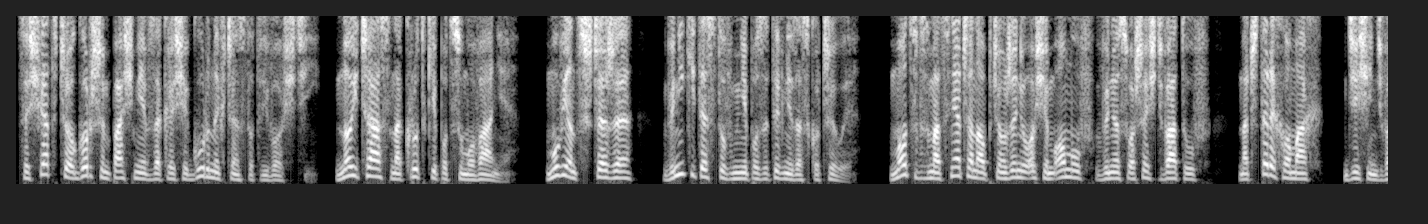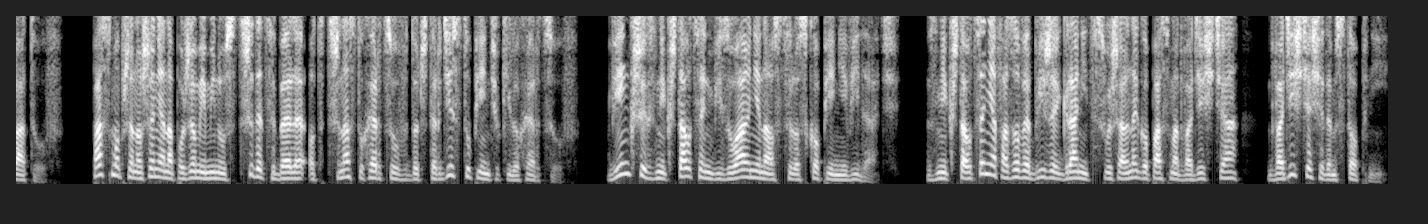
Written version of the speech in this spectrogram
co świadczy o gorszym paśmie w zakresie górnych częstotliwości. No i czas na krótkie podsumowanie. Mówiąc szczerze, wyniki testów mnie pozytywnie zaskoczyły. Moc wzmacniacza na obciążeniu 8 ohmów wyniosła 6 W, na 4 ohmach 10 W. Pasmo przenoszenia na poziomie minus 3 dB od 13 Hz do 45 kHz. Większych zniekształceń wizualnie na oscyloskopie nie widać. Zniekształcenia fazowe bliżej granic słyszalnego pasma 20-27 stopni.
